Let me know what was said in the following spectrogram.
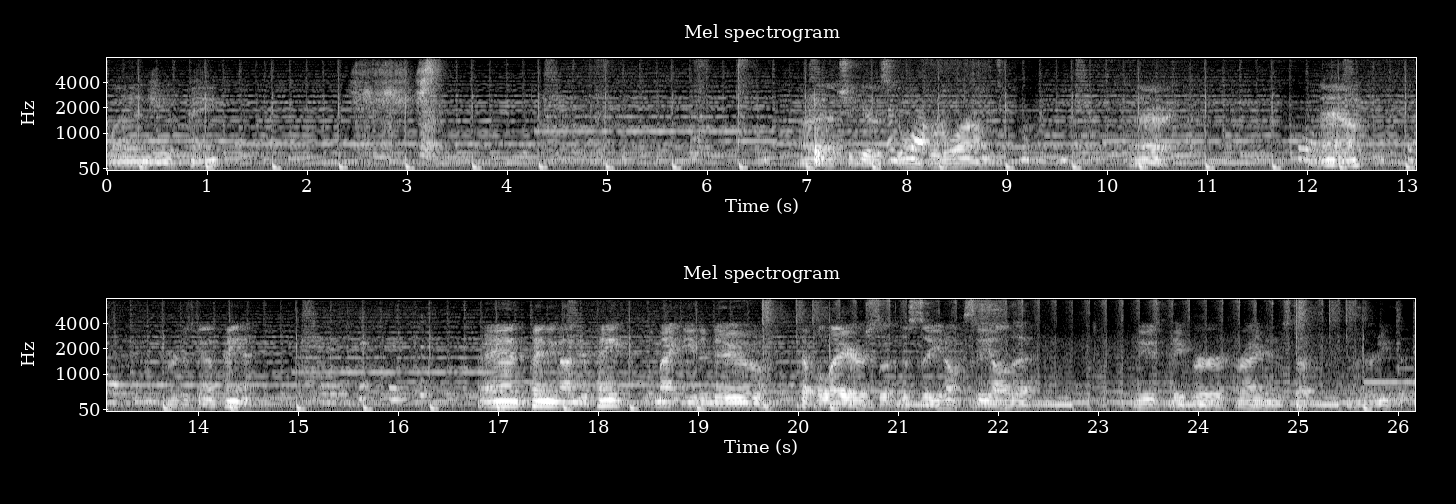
Plenty of paint. Should get us going for a while. Alright. Now we're just gonna paint it. And depending on your paint, you might need to do a couple layers so, just so you don't see all the newspaper writing stuff underneath it.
